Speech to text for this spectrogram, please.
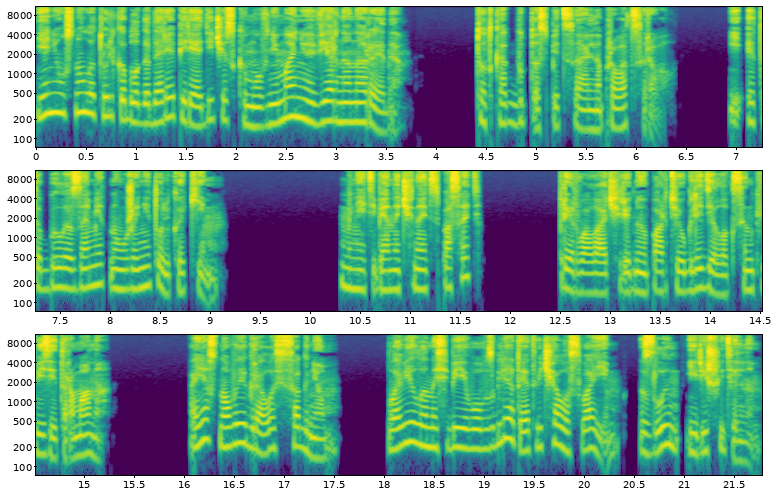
Я не уснула только благодаря периодическому вниманию Вернона Реда. Тот как будто специально провоцировал. И это было заметно уже не только Ким. «Мне тебя начинать спасать?» Прервала очередную партию гляделок с инквизитором она. А я снова игралась с огнем, Ловила на себе его взгляд и отвечала своим, злым и решительным.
